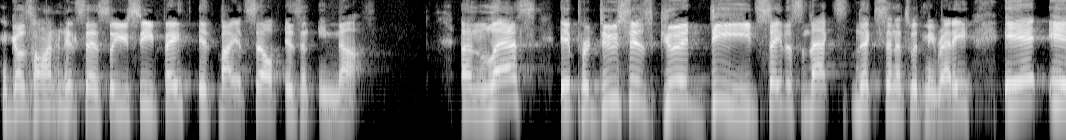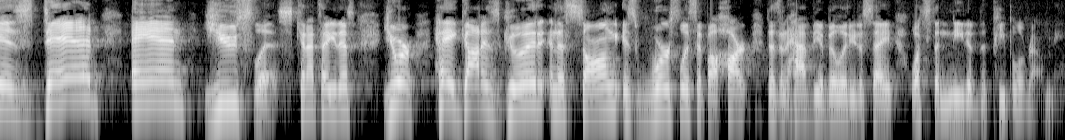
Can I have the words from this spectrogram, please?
It goes on and it says, So you see, faith by itself isn't enough unless it produces good deeds. Say this next, next sentence with me. Ready? It is dead and useless. Can I tell you this? Your, hey, God is good, and a song is worthless if a heart doesn't have the ability to say, what's the need of the people around me?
